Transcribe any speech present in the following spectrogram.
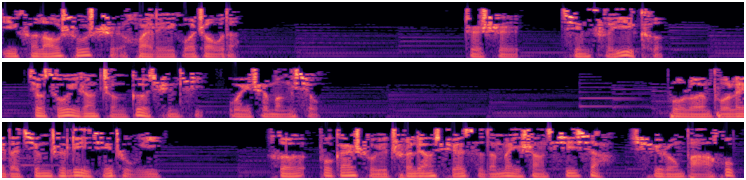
一颗老鼠屎坏了一锅粥的。只是仅此一颗，就足以让整个群体为之蒙羞。不伦不类的精致利己主义，和不该属于纯良学子的媚上欺下、虚荣跋扈，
